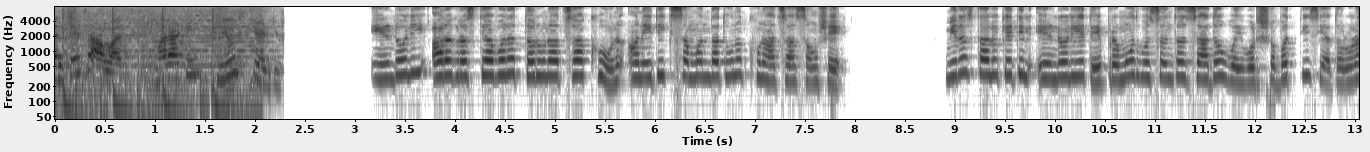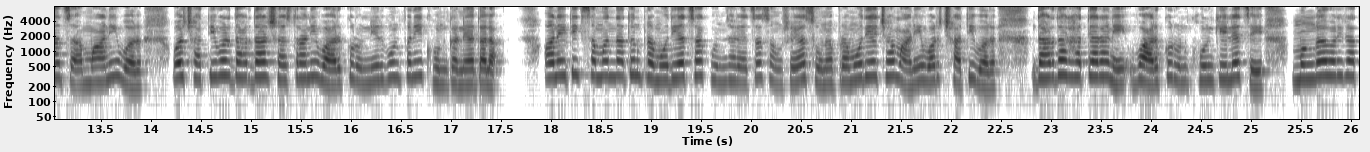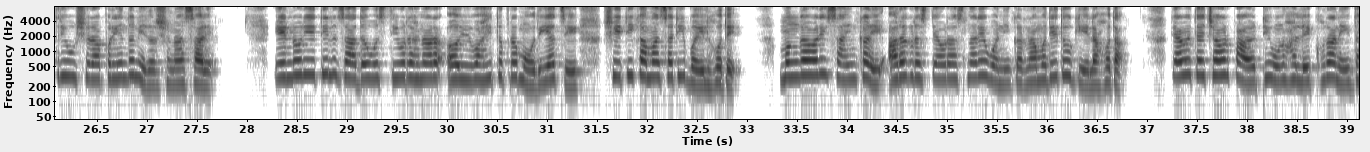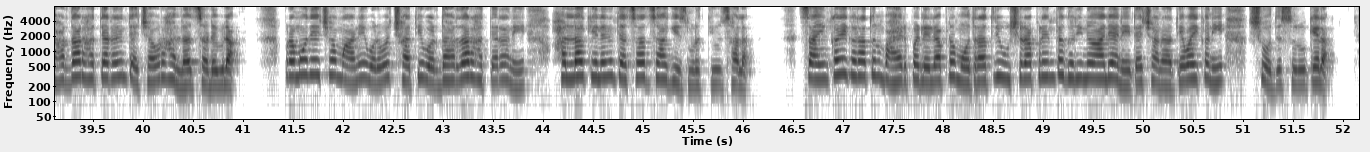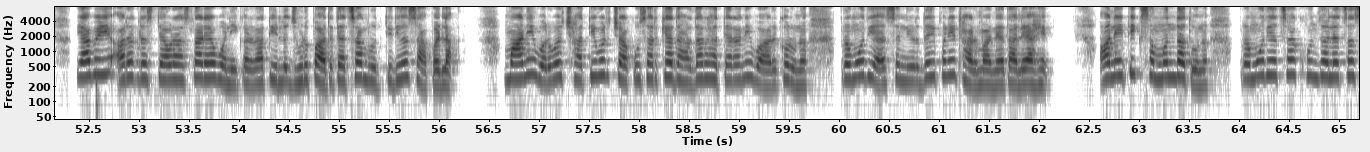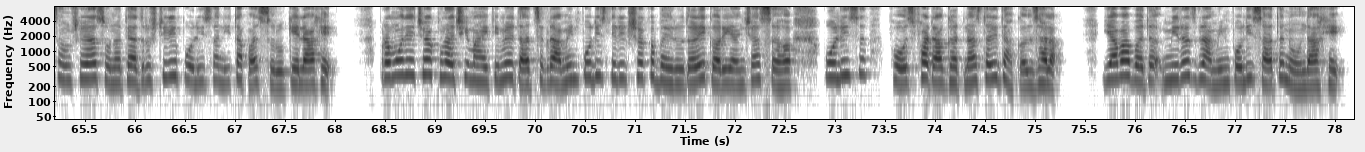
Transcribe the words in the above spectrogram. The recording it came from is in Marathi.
आवाज मराठी न्यूज ट्वेंटी एंडोली आरग रस्त्यावर तरुणाचा खून अनैतिक संबंधातून खुनाचा संशय. मिरज तालुक्यातील एंडोली येथे प्रमोद वसंत जाधव वय वर्ष बत्तीस या तरुणाचा मानेवर व छातीवर धारदार शस्त्राने वार करून निर्गुणपणे खून करण्यात आला. अनैतिक संबंधातून प्रमोद याचा खून झाल्याचा संशय असून प्रमोद याच्या मानेवर छातीवर धारदार हत्याराने वार करून खून केल्याचे मंगळवारी रात्री उशिरापर्यंत निदर्शनास आले. एंडोली येथील जाधव वस्तीवर राहणार अविवाहित प्रमोद याचे शेती कामासाठी बैल होते. मंगळवारी सायंकाळी आरग रस्त्यावर असणाऱ्या वनीकरणामध्ये तो गेला होता. त्यावेळी त्याच्यावर पाळत ठेवून हल्लेखोराने धारदार हत्याराने त्याच्यावर हल्ला चढविला. प्रमोद याच्या मानेवर व छातीवर धारदार हत्याराने हल्ला केल्याने त्याचा जागीच मृत्यू झाला. सायंकाळी घरातून बाहेर पडलेला प्रमोद रात्री उशिरापर्यंत घरी न आल्याने त्याच्या नातेवाईकांनी शोध सुरू केला. यावेळी आरग रस्त्यावर असणाऱ्या वनीकरणातील झुडपात त्याचा मृतदेह सापडला. मानेवर व छातीवर चाकूसारख्या धारदार हत्याराने वार करून प्रमोद यास निर्दयीपणे ठार मारण्यात आले आहे. अनैतिक संबंधातून प्रमोद याचा खून झाल्याचा संशय असून त्या दृष्टीने पोलिसांनी तपास सुरू केला आहे. प्रमोद याच्या खुनाची माहिती मिळताच ग्रामीण पोलीस निरीक्षक भैरू तळेकर यांच्यासह पोलीस फौजफाटा घटनास्थळी दाखल झाला. याबाबत मिरज ग्रामीण पोलिसात नोंद आहे.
